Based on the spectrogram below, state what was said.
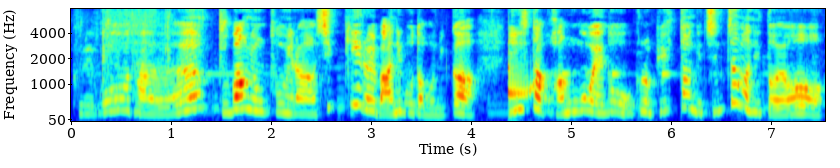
그리고 다음 주방용품이랑 식기를 많이 보다 보니까 인스타 광고에도 그런 비슷한 게 진짜 많이 떠요.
